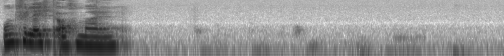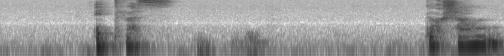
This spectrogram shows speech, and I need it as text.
Und vielleicht auch mal etwas durchschauen.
